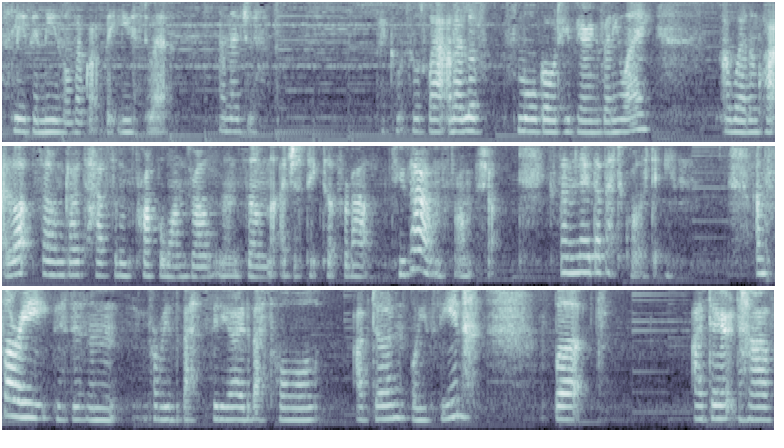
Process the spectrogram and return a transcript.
sleep in these ones I've got a bit used to it. And they're just they're comfortable to wear and I love small gold hoop earrings anyway. I wear them quite a lot so I'm glad to have some proper ones rather than some that I just picked up for about £2 from a shop because I know they're better quality. I'm sorry this isn't probably the best video, the best haul I've done or you've seen but I don't have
